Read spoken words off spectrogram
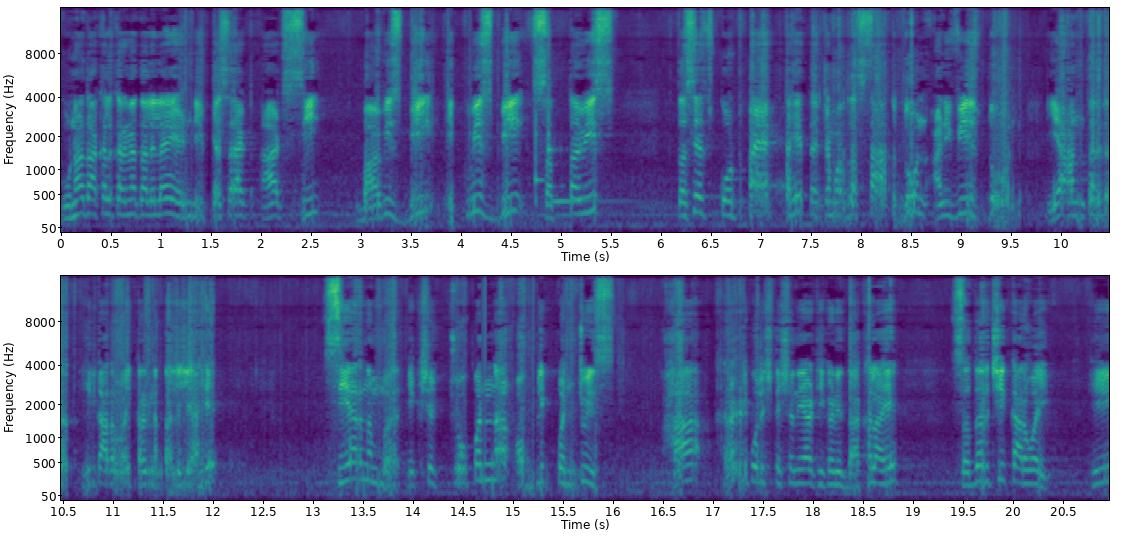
गुन्हा दाखल करण्यात आलेला आहे. एनडीपीएस ऍक्ट आठ सी बावीस बी एकवीस बी सत्तावीस. तसेच कोटपा ऍक्ट आहे त्याच्यामधला सात दोन आणि वीस दोन या अंतर्गत ही कारवाई करण्यात आलेली आहे. सीआर नंबर एकशे चोपन्न ऑब्लिक पंचवीस. हा खराडी पोलीस स्टेशन या ठिकाणी दाखल आहे. सदरची कारवाई ही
